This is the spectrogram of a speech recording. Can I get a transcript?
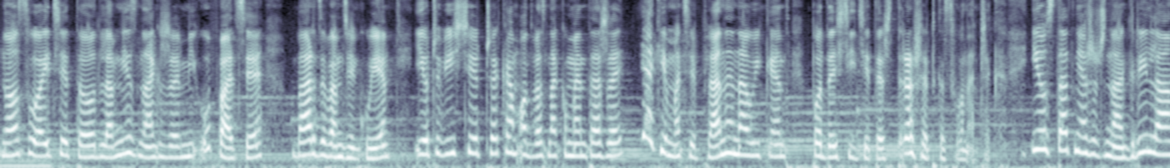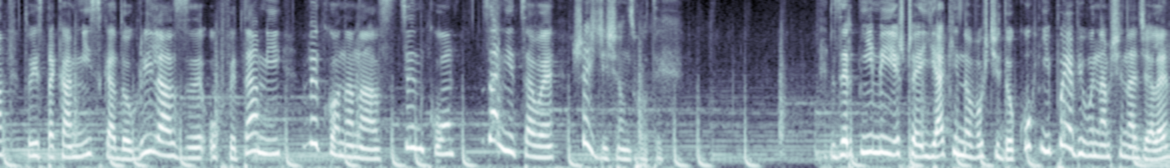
No słuchajcie, to dla mnie znak, że mi ufacie. Bardzo Wam dziękuję i oczywiście czekam od Was na komentarze, jakie macie plany na weekend. Podeślijcie też troszeczkę słoneczek. I ostatnia rzecz na grilla to jest taka miska do grilla z uchwytami, wykonana z cynku za niecałe 60 zł. Zerknijmy jeszcze, jakie nowości do kuchni pojawiły nam się na dziale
